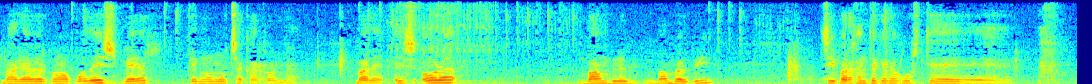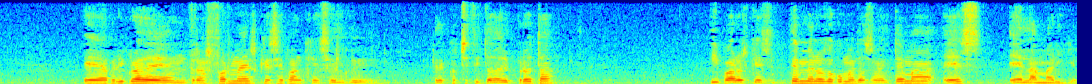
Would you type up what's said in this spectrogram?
Vale, a ver, como podéis ver, tengo mucha carroña. Vale, es hora... Bumblebee... Bumblebee. Sí, para gente que le guste eh, la película de Transformers, que sepan que es el, el cochecito del prota. Y para los que estén menos documentados en el tema, es el amarillo.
